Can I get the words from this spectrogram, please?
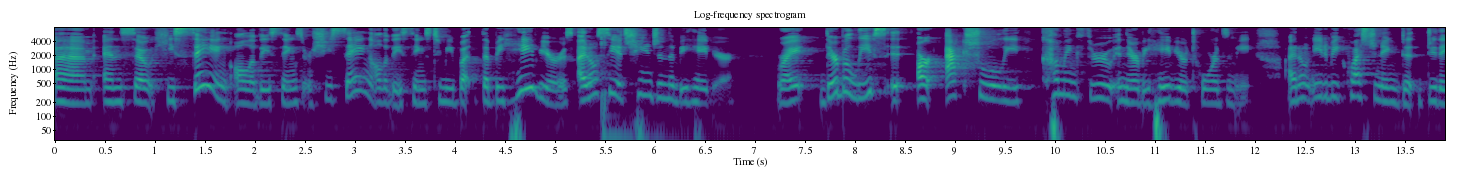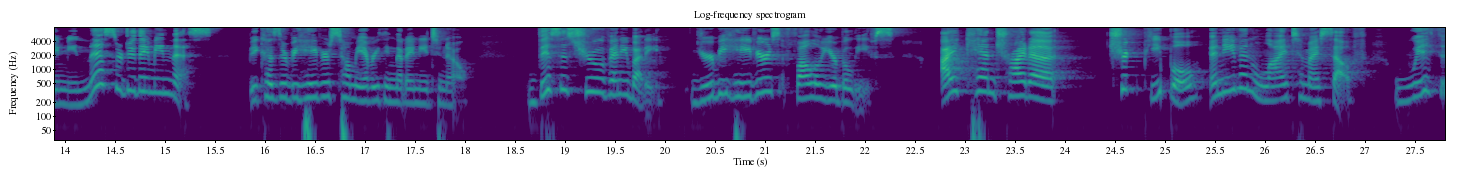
um, and so he's saying all of these things, or she's saying all of these things to me, but the behaviors, I don't see a change in the behavior, right? Their beliefs are actually coming through in their behavior towards me. I don't need to be questioning do, do they mean this or do they mean this? Because their behaviors tell me everything that I need to know. This is true of anybody. Your behaviors follow your beliefs. I can try to trick people and even lie to myself with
